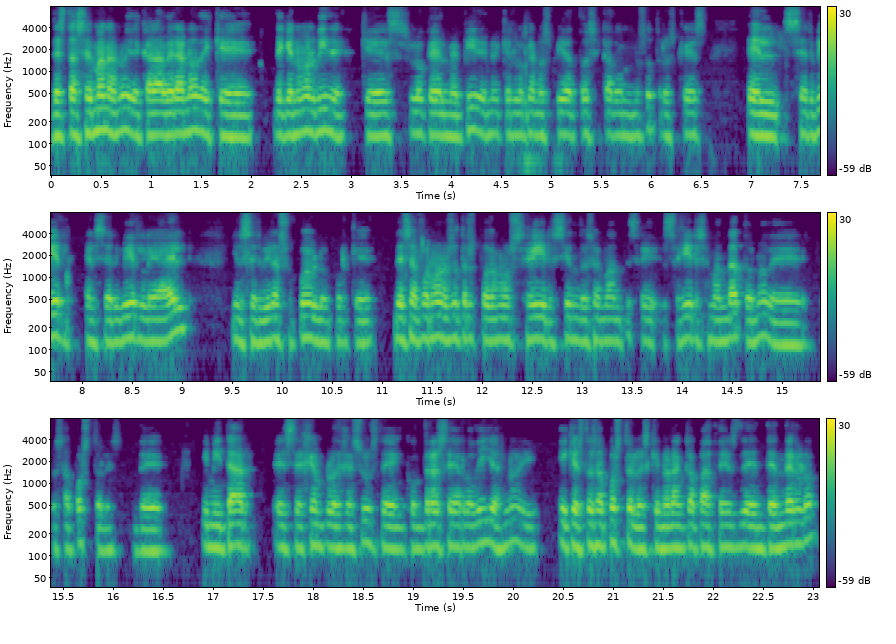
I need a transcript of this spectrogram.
de esta semana, ¿no? Y de cada verano, de que, de que no me olvide que es lo que Él me pide, ¿no? Y que es lo que nos pide a todos y cada uno de nosotros, que es el servir, el servirle a Él y el servir a su pueblo, porque de esa forma nosotros podemos seguir siendo ese, seguir ese mandato, ¿no? De los apóstoles, de imitar ese ejemplo de Jesús, de encontrarse de rodillas, ¿no? Y, que estos apóstoles que no eran capaces de entenderlo,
